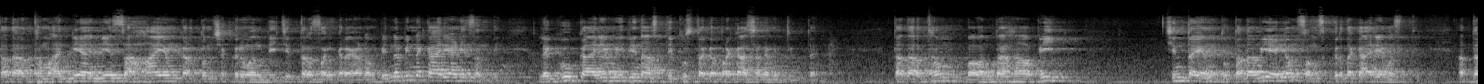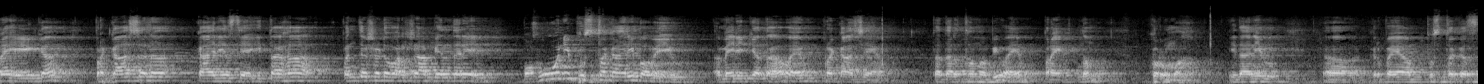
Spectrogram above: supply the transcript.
तदर्थम् अन्य अन्य सहायं कर्तुं शक्नुवन्ति चित्रसङ्ग्रहणं भिन्नभिन्नकार्याणि सन्ति लघुकार्यम् इति नास्ति पुस्तकप्रकाशनम् इत्युक्ते तदर्थं भवन्तः अपि चिन्तयन्तु तदपि एकं संस्कृतकार्यमस्ति अत्र एक प्रकाशनकार्यस्य इतः पञ्चषड् वर्षाभ्यन्तरे बहूनि पुस्तकानि भवेयुः अमेरिकातः वयं प्रकाशयामः तदर्थमपि वयं प्रयत्नं कुर्मः इदानीं अ, कृपया पुस्तकस्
